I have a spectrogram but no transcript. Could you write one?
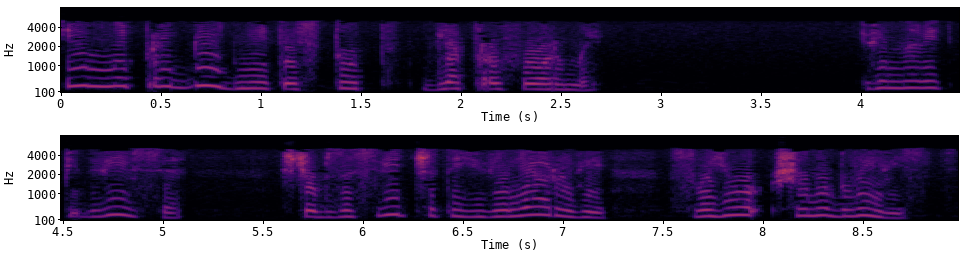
І не прибіднюйтесь тут для проформи. Він навіть підвівся, щоб засвідчити ювілярові свою шанобливість,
